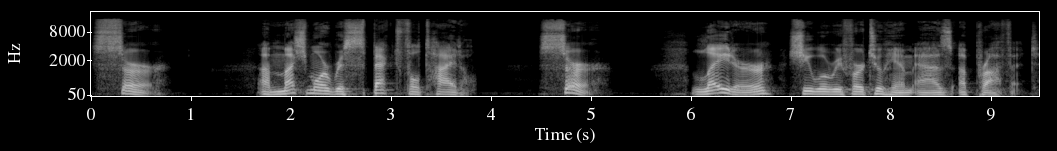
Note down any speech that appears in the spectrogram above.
Sir, a much more respectful title. Sir. Later, she will refer to him as a prophet.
